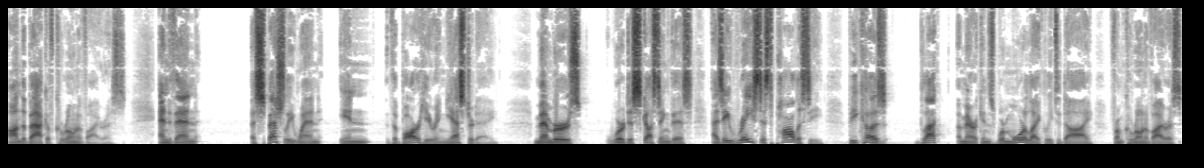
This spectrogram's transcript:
on the back of coronavirus. And then, especially when in the Barr hearing yesterday, members were discussing this as a racist policy because black Americans were more likely to die from coronavirus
